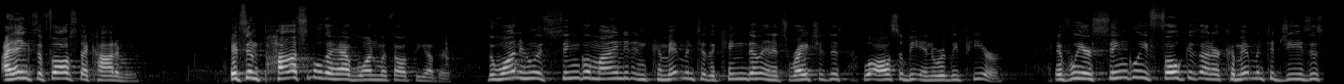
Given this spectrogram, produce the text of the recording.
I think it's a false dichotomy. It's impossible to have one without the other. The one who is single minded in commitment to the kingdom and its righteousness will also be inwardly pure. If we are singly focused on our commitment to Jesus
